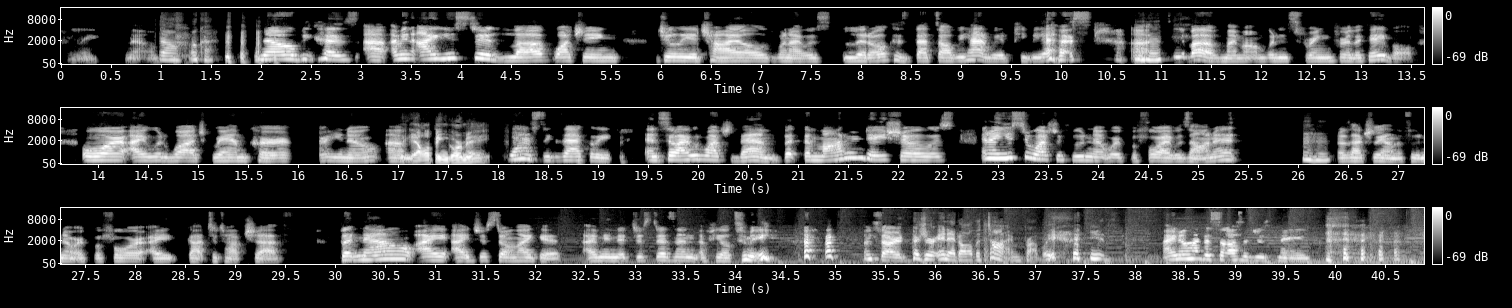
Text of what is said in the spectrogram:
Really? No. No. Okay. no, because uh, I mean, I used to love watching Julia Child when I was little because that's all we had. We had PBS. Uh, mm-hmm. above, my mom wouldn't spring for the cable, or I would watch Graham Kerr you know um, the galloping gourmet. Yes exactly and so i would watch them but the modern day shows and i used to watch the food network before i was on it. Mm-hmm. i was actually on the food network before i got to top chef but now i i just don't like it. I mean it just doesn't appeal to me. I'm sorry. Because you're in it all the time probably. I know how the sausage is made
